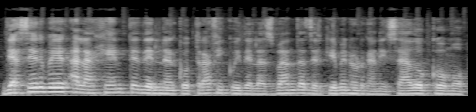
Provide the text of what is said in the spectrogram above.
de hacer ver a la gente del narcotráfico y de las bandas del crimen organizado como,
